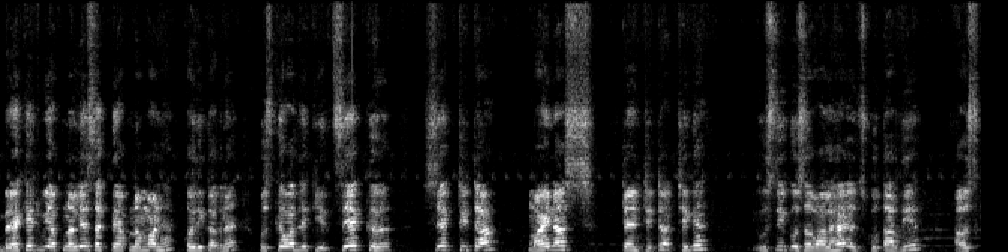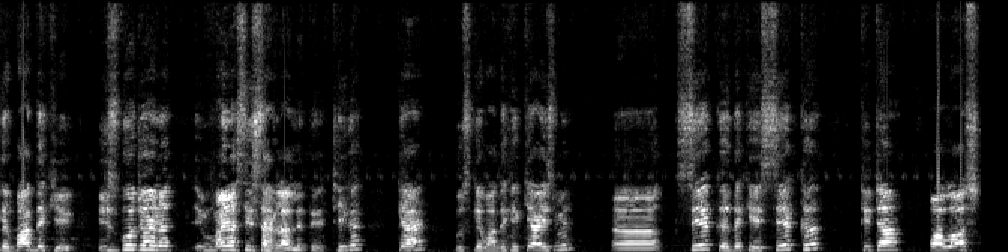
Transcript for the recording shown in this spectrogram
ब्रैकेट भी अपना ले सकते हैं, अपना मन है, कोई दिक्कत नहीं। उसके बाद देखिए sec sec theta minus tan theta ठीक है? उसी को सवाल है, इसको उतार दिए। और उसके बाद देखिए, इसको जो है ना माइनस तीस ला लेते हैं, ठीक है? क्या है? उसके बाद देखिए क्या है इसमें? सेक देखिए sec theta plus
